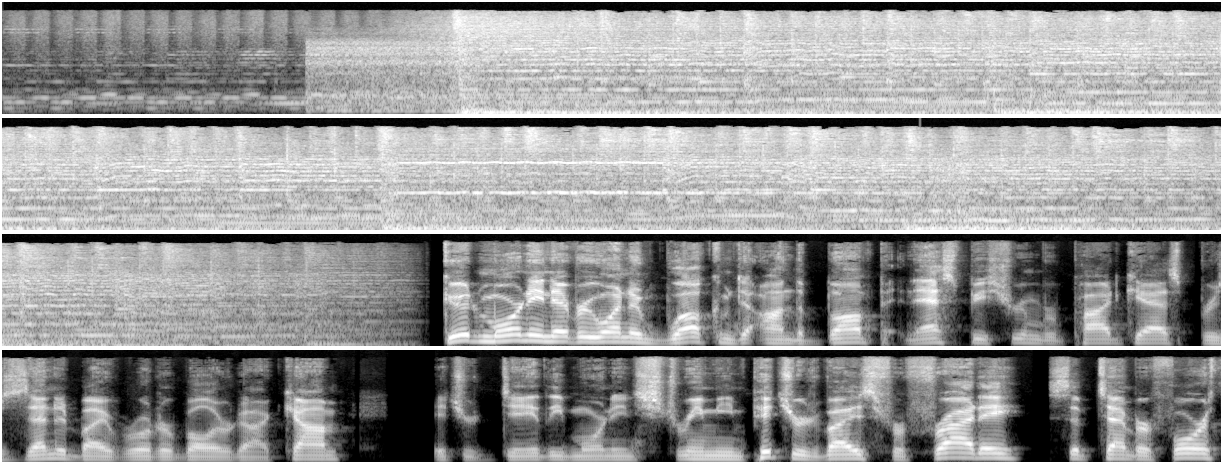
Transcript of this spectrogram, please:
Good morning, everyone, and welcome to On the Bump, an SP Streamer podcast presented by rotoballer.com. It's your daily morning streaming pitcher advice for Friday, September 4th.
